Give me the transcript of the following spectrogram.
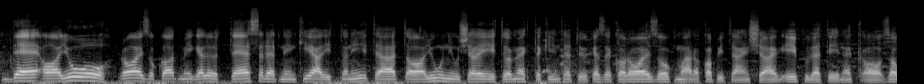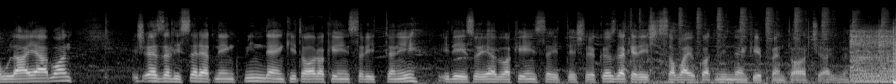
de a jó rajzokat még előtte szeretnénk kiállítani, tehát a június elejétől megtekinthetők ezek a rajzok már a kapitányság épületének az aulájában, és ezzel is szeretnénk mindenkit arra kényszeríteni, idézőjelben a kényszerítésre, hogy a közlekedési szabályokat mindenképpen tartsák be.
